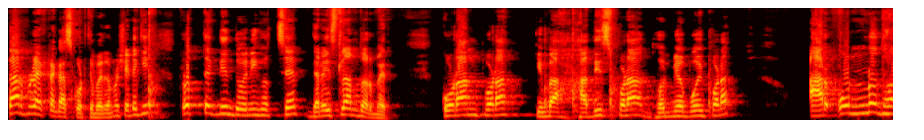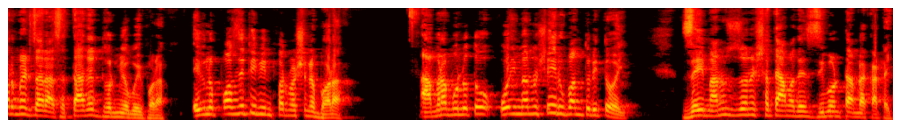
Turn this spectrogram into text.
তারপরে একটা কাজ করতে পারি আমরা, সেটা কি? প্রত্যেকদিন দৈনিক হচ্ছে, যারা ইসলাম ধর্মের, কোরআন পড়া কিংবা হাদিস পড়া, ধর্মীয় বই পড়া আর অন্য ধর্মের যারা আছে, তাদের ধর্মীয় বই পড়া। এগুলো পজিটিভ ইনফরমেশনে ভরা। আমরা মূলত ওই মানুষেই রূপান্তরিত হই, যেই মানুষজনের সাথে আমাদের জীবনটা আমরা কাটাই।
